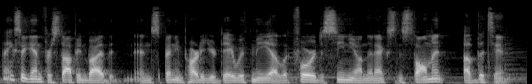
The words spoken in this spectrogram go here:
Thanks again for stopping by and spending part of your day with me. I look forward to seeing you on the next installment of The Tint.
